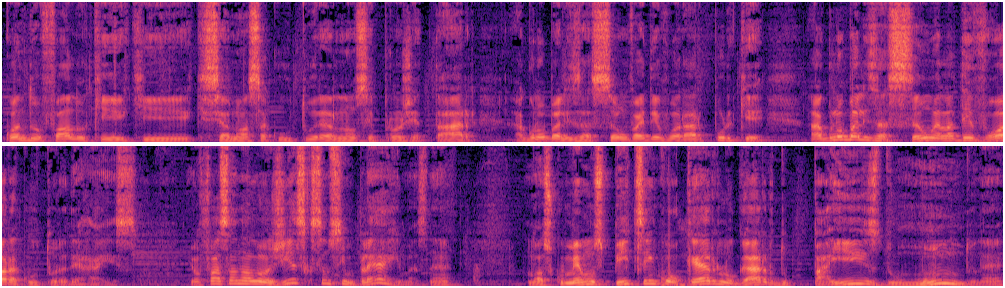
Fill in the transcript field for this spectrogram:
quando eu falo que, que, que se a nossa cultura não se projetar, a globalização vai devorar por quê? A globalização, ela devora a cultura de raiz. Eu faço analogias que são simplérrimas, né? Nós comemos pizza em qualquer lugar do país, do mundo, né?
